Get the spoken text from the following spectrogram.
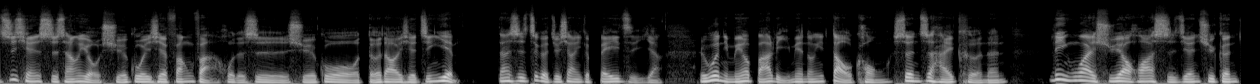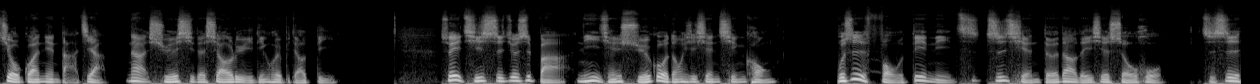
之前时常有学过一些方法，或者是学过得到一些经验，但是这个就像一个杯子一样，如果你没有把里面东西倒空，甚至还可能另外需要花时间去跟旧观念打架，那学习的效率一定会比较低。所以其实就是把你以前学过的东西先清空。不是否定你之之前得到的一些收获，只是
